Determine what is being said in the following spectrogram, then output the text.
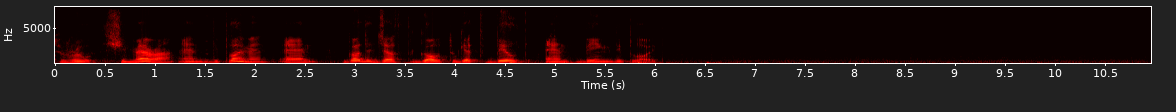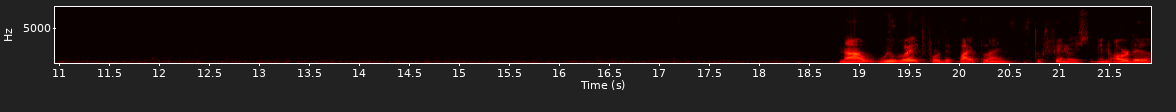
through Chimera and deployment and Godit just go to get built and being deployed. Now we'll wait for the pipelines to finish in order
